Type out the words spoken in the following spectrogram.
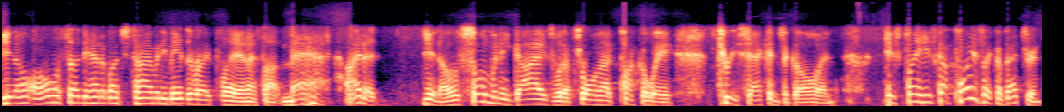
you know, all of a sudden he had a bunch of time and he made the right play. And I thought, man, I'd have you know, so many guys would have thrown that puck away three seconds ago. And he's playing. He's got poise like a veteran.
